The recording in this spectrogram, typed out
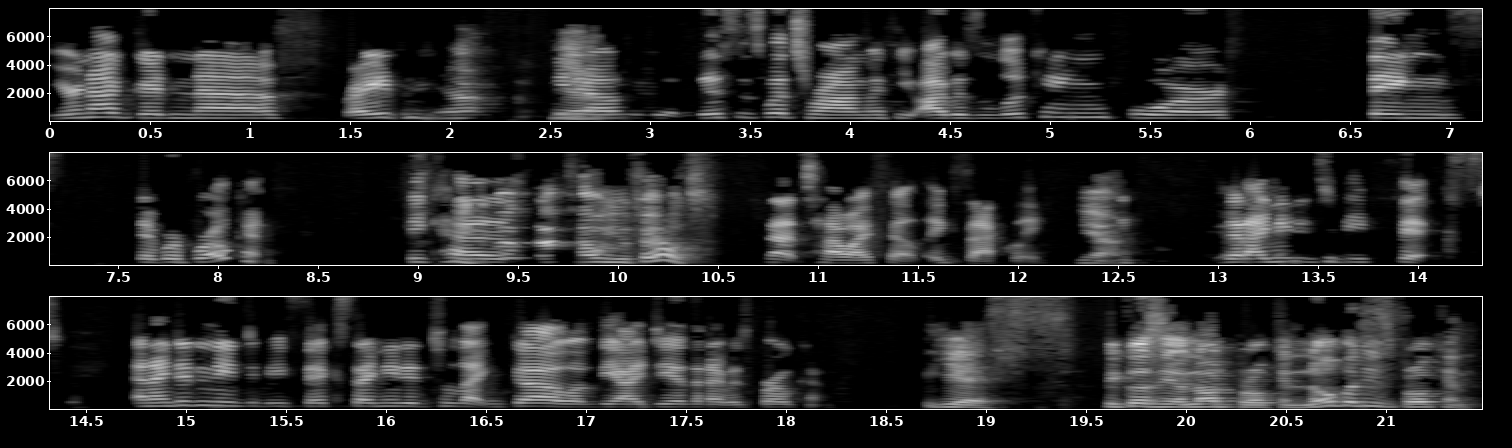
You're not good enough, right? Yeah. You yeah. know, this is what's wrong with you. I was looking for things that were broken because, because that's how you felt. That's how I felt, exactly. Yeah. that I needed to be fixed. And I didn't need to be fixed. I needed to let go of the idea that I was broken. Yes, because you're not broken. Nobody's broken.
